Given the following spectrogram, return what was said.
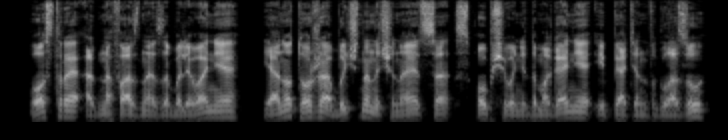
– острое однофазное заболевание, и оно тоже обычно начинается с общего недомогания и пятен в глазу,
